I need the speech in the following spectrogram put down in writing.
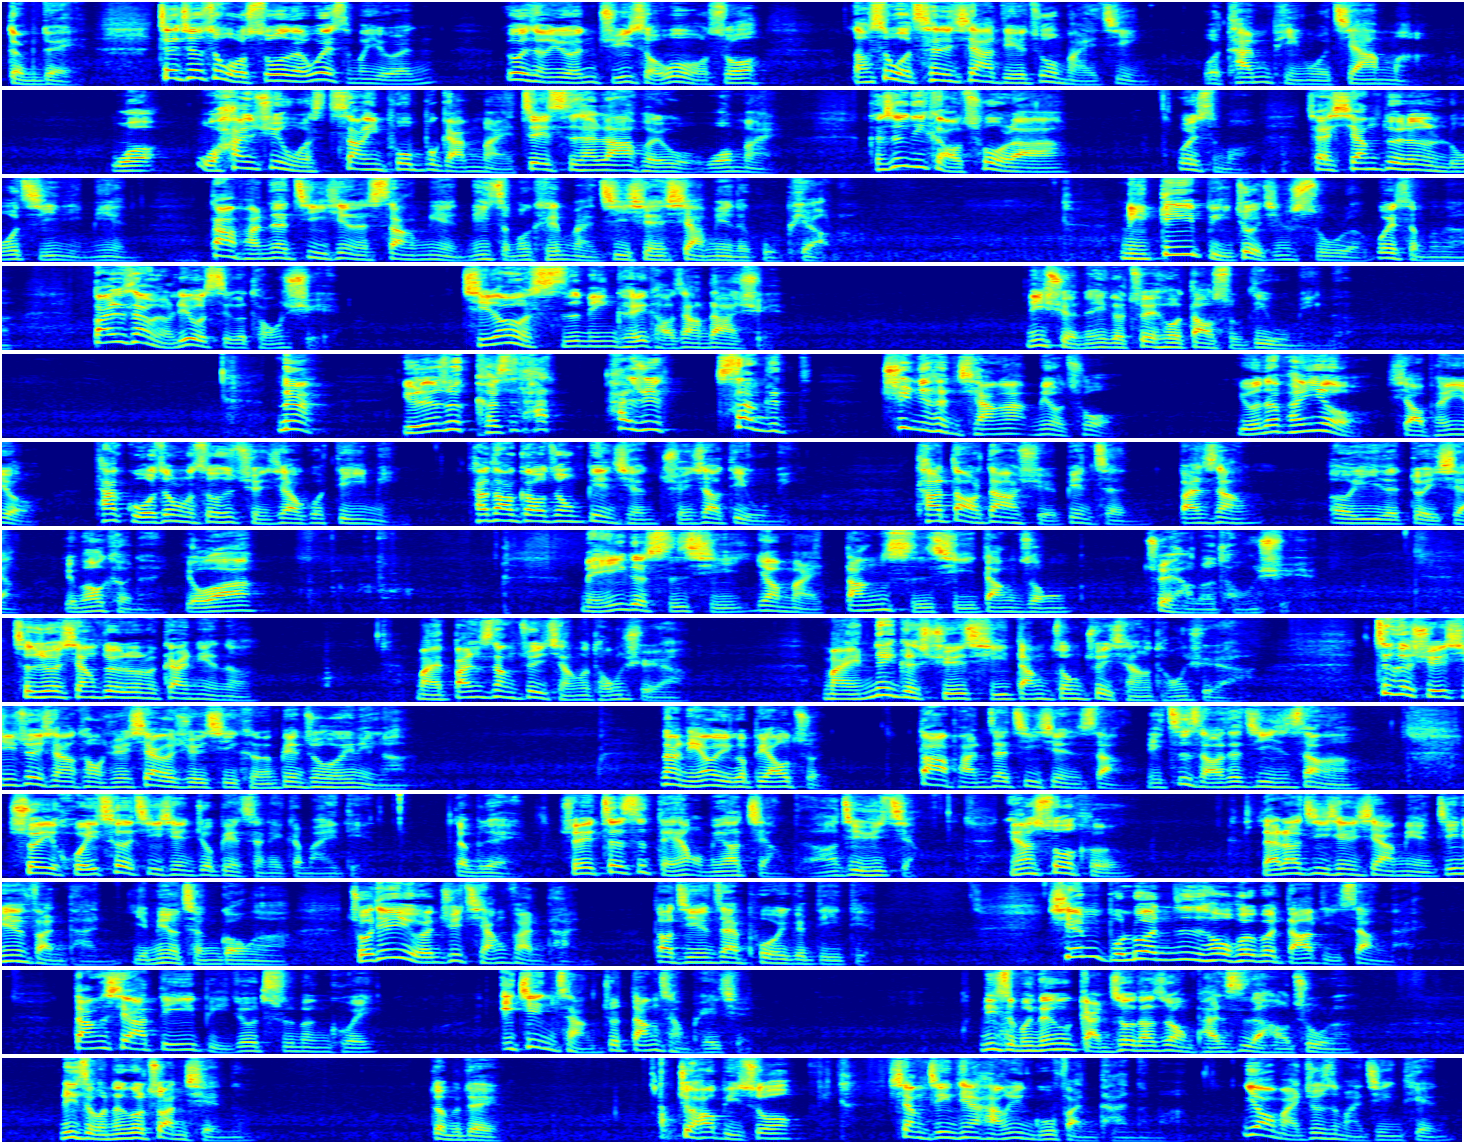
对不对？这就是我说的，为什么有人为什么有人举手问我说，老师，我趁下跌做买进，我摊平，我加码，我我汉讯，我上一波不敢买，这次他拉回我，我买。可是你搞错了啊！为什么？在相对论的逻辑里面，大盘在季线的上面，你怎么可以买季线下面的股票呢？你第一笔就已经输了，为什么呢？班上有六十个同学，其中有十名可以考上大学，你选了一个最后倒数第五名的。那有人说，可是他他去上个去年很强啊，没有错。有的朋友小朋友，他国中的时候是全校过第一名，他到高中变成全校第五名，他到了大学变成班上二一的对象，有没有可能？有啊。每一个时期要买当时期当中。最好的同学，这就是相对论的概念呢。买班上最强的同学啊，买那个学期当中最强的同学啊。这个学期最强的同学，下个学期可能变最后一名啊。那你要有一个标准，大盘在季线上，你至少要在季线上啊。所以回撤季线就变成了一个买点，对不对？所以这是等下我们要讲的，然后继续讲。你要说和来到季线下面，今天反弹也没有成功啊。昨天有人去抢反弹，到今天再破一个低点。先不论日后会不会打底上来，当下第一笔就吃闷亏，一进场就当场赔钱，你怎么能够感受到这种盘势的好处呢？你怎么能够赚钱呢？对不对？就好比说，像今天航运股反弹了嘛，要买就是买今天，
